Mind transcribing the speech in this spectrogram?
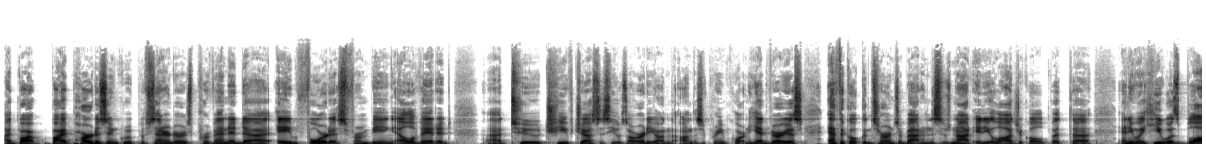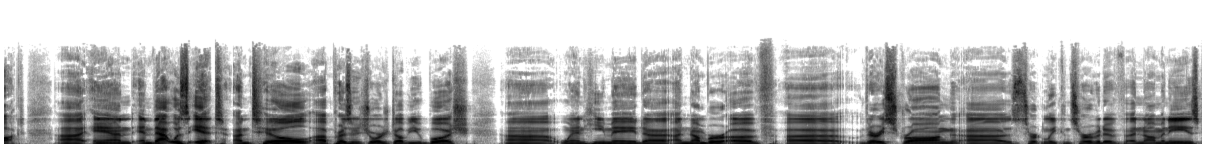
a bipartisan group of senators prevented uh, Abe Fortas from being elevated uh, to Chief Justice. He was already on the, on the Supreme Court, and he had various ethical concerns about him. This was not ideological, but uh, anyway, he was blocked, uh, and and that was it until President George W. Bush. Uh, when he made uh, a number of uh, very strong, uh, certainly conservative uh, nominees,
